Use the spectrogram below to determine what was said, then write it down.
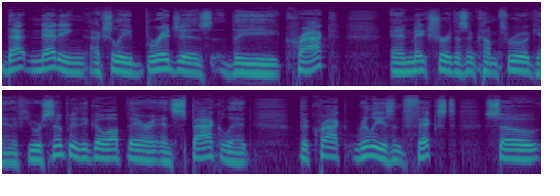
That netting actually bridges the crack and make sure it doesn't come through again. If you were simply to go up there and spackle it, the crack really isn't fixed. So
